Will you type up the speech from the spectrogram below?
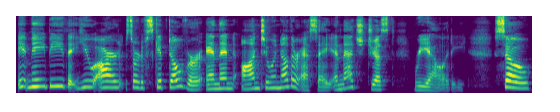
it may be that you are sort of skipped over and then on to another essay, and that's just reality. So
